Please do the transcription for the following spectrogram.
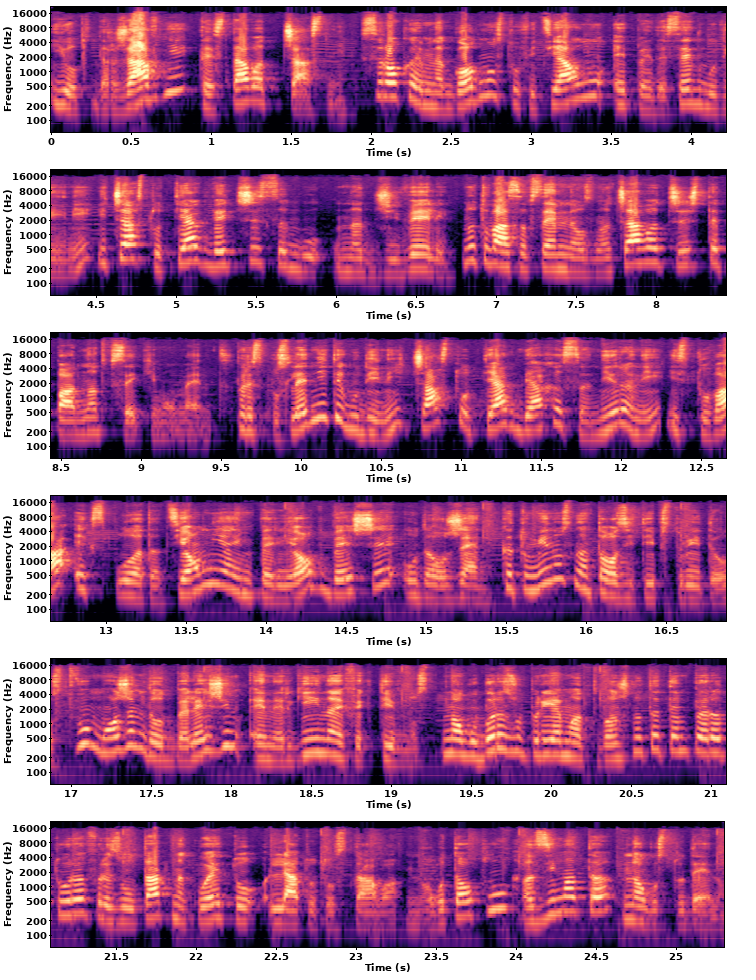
и от държавни те стават частни. Срока им на годност официално е 50 години и част от тях вече са го надживели, но това съвсем не означава, че ще паднат всеки момент. През последните години част от тях бяха санирани и с това експлуатационния им период беше удължен. Като минус на този тип строителство можем да отбележим енергийна ефективност. Много бързо приемат външната температура, в резултат на което лятото става много топло, а зимата много студено.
